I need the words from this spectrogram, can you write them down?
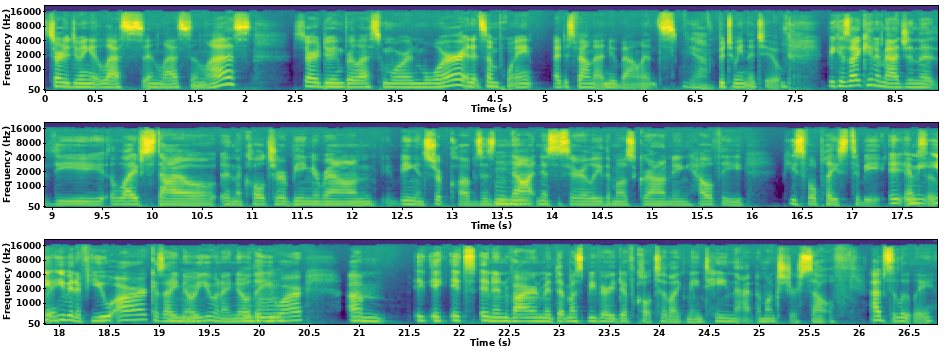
started doing it less and less and less started doing burlesque more and more. And at some point, I just found that new balance yeah. between the two. Because I can imagine that the lifestyle and the culture being around, being in strip clubs is mm-hmm. not necessarily the most grounding, healthy, peaceful place to be. I, I mean, even if you are, because I know mm-hmm. you and I know mm-hmm. that you mm-hmm. are, um, it, it, it's an environment that must be very difficult to like maintain that amongst yourself. Absolutely,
